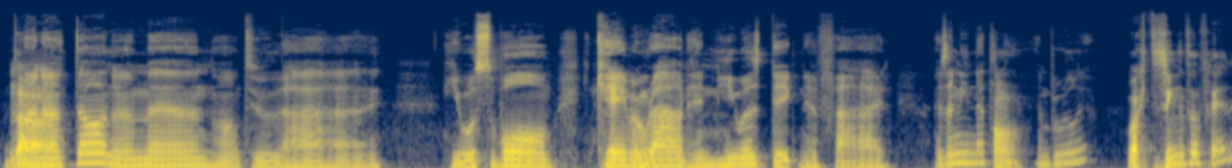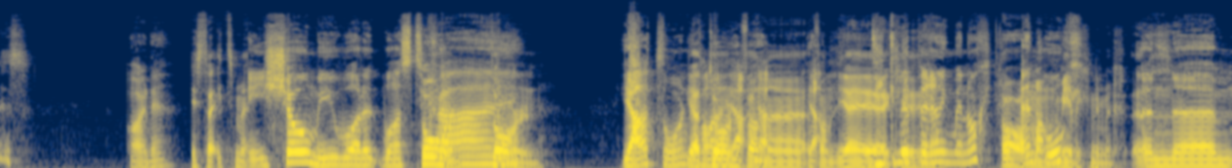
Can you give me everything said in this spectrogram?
When I Dat, thought a man how to lie, he was warm, he came Hoe? around and he was dignified. Is dat niet Natalie Oh. Imbruglia? wacht, zing het refrein eens? Wacht, hè. Is dat iets met... And showed me what it was to Thorn, cry. Thorn. Ja, Thorn. Ja, ja, van, ja, eh, ja. van... Ja, ja, ja, Die clip ja. herinner ik me nog. Oh, en man, ook. Eh, een, ehm,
